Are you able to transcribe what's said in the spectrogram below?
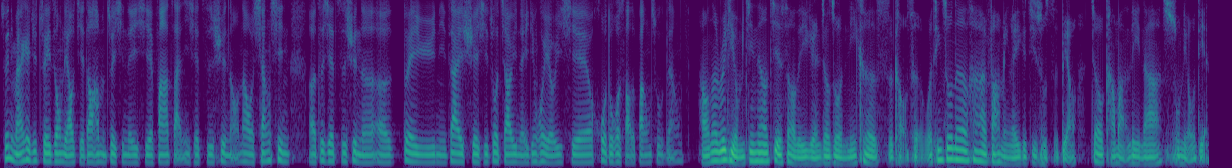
所以你们还可以去追踪了解到他们最新的一些发展、一些资讯哦。那我相信呃，这些资讯呢，呃，对于你在学习做交易呢，一定会有一些或多或少的帮助。这样子。好，那 Ricky，我们今天要介绍的一个人叫做尼克思考。我听说呢，他还发明了一个技术指标，叫卡马利拉枢纽点。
